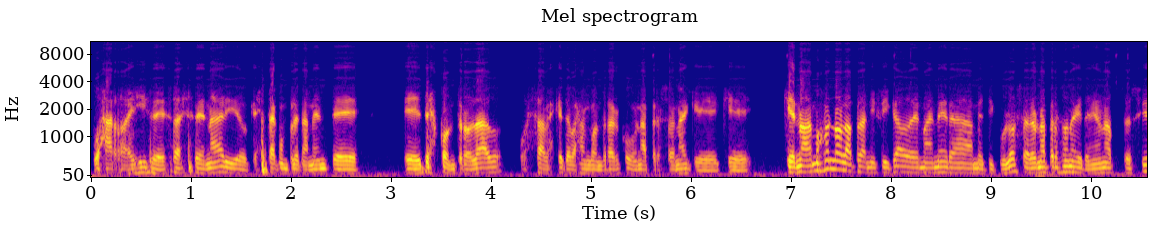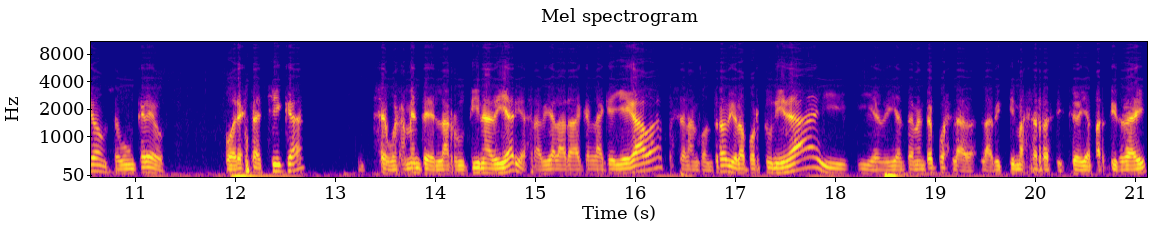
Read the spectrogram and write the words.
pues a raíz de ese escenario que está completamente eh, descontrolado, pues sabes que te vas a encontrar con una persona que, que, que no, a lo mejor no lo ha planificado de manera meticulosa, era una persona que tenía una obsesión, según creo, por esta chica, seguramente en la rutina diaria sabía la hora que la que llegaba, pues se la encontró, vio la oportunidad y, y evidentemente pues la, la víctima se resistió y a partir de ahí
